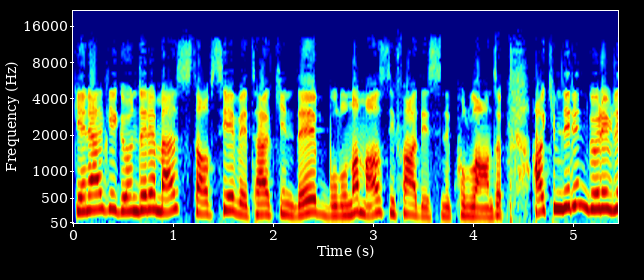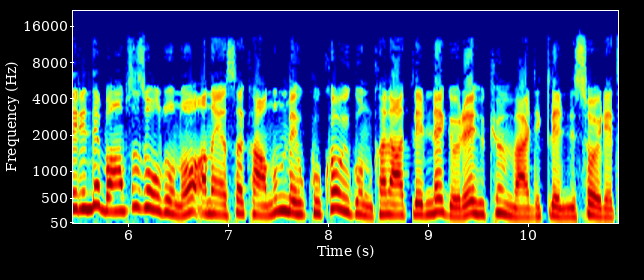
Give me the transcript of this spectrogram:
genelge gönderemez edilmez, tavsiye ve telkinde bulunamaz ifadesini kullandı. Hakimlerin görevlerinde bağımsız olduğunu anayasa kanun ve hukuka uygun kanaatlerine göre hüküm verdiklerini söyledi.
